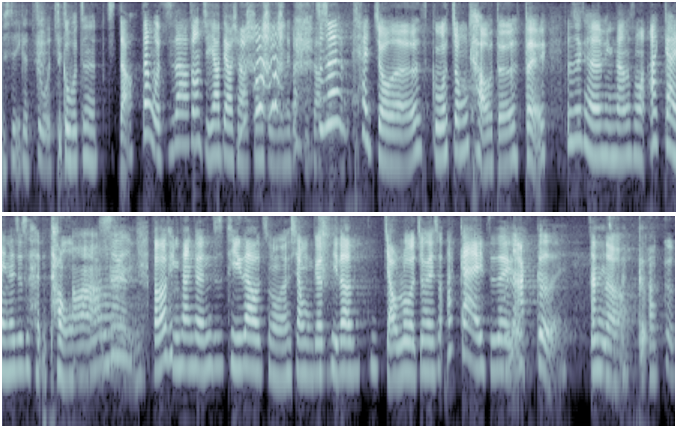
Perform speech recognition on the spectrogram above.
就是一个自我，这个我真的不知道，但我知道终极要吊销，终极的那个执照，就是太久了，国中考的，对，就是可能平常什么阿盖，那就是很痛，啊、就是宝宝平常可能就是踢到什么小母哥踢到角落就会说阿盖之类的，阿个哎，真的阿个阿个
